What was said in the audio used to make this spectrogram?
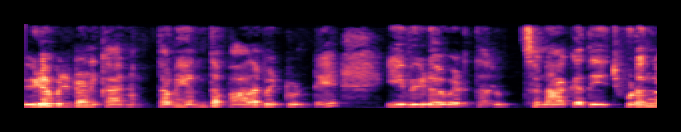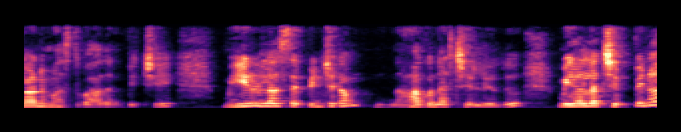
వీడియో పెట్టడానికి కారణం తను ఎంత బాధ పెట్టుంటే ఈ వీడియో పెడతారు. సో నాకు అది చూడంగానే మస్తు బాధ అనిపించి మీరు ఇలా చెప్పించడం నాకు నచ్చలేదు. మీరు అలా చెప్పినా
